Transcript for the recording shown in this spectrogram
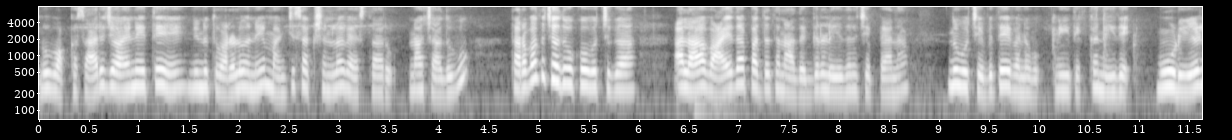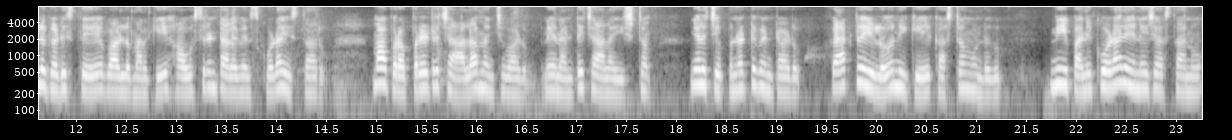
నువ్వు ఒక్కసారి జాయిన్ అయితే నిన్ను త్వరలోనే మంచి సెక్షన్లో వేస్తారు. నా చదువు? తర్వాత చదువుకోవచ్చుగా. అలా వాయిదా పద్ధతి నా దగ్గర లేదని చెప్పానా? నువ్వు చెబితే వినవు. నీ తిక్క నీదే. మూడు ఏళ్ళు గడిస్తే వాళ్ళు మనకి హౌస్ రెంట్ అలవెన్స్ కూడా ఇస్తారు. మా ప్రొపరేటర్ చాలా మంచివాడు. నేనంటే చాలా ఇష్టం. నేను చెప్పినట్టు వింటాడు. ఫ్యాక్టరీలో నీకే కష్టం ఉండదు. నీ పని కూడా నేనే చేస్తాను.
